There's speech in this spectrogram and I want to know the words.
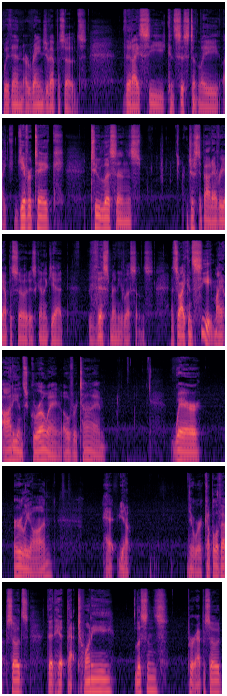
within a range of episodes that I see consistently, like give or take two listens, just about every episode is going to get this many listens. And so I can see my audience growing over time where early on, you know, there were a couple of episodes that hit that 20 listens per episode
